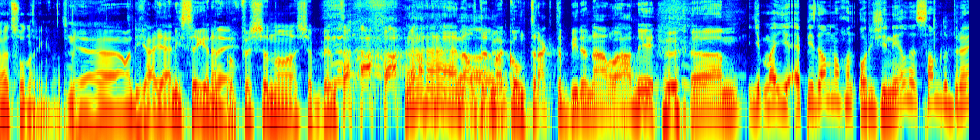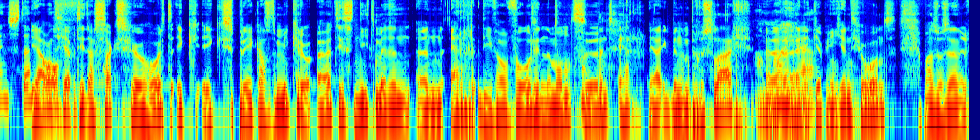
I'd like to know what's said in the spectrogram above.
uitzonderingen. natuurlijk. Ja, maar die ga jij niet zeggen, hè, Nee. professional als je bent. en altijd maar contracten binnenhalen. Ah, nee. Ehm, Je- maar je, heb je dan nog een originele Sam de Bruin stem? Ja, want Of- je hebt die daar straks gehoord. Ik, ik spreek als de micro uit is niet met een, een R die van voor in de mond... eh, punt R. Ja, ik ben een Brusselaar Amai, eh, en ja. ik heb in Gent gewoond. Maar zo zijn er,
